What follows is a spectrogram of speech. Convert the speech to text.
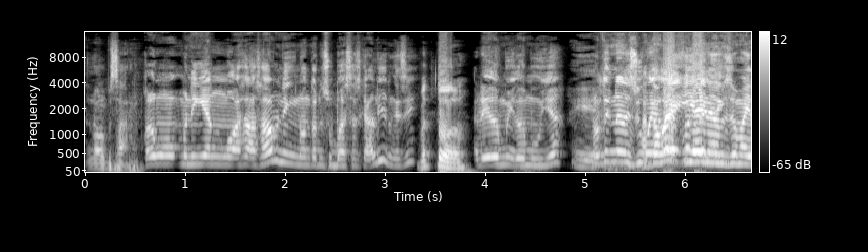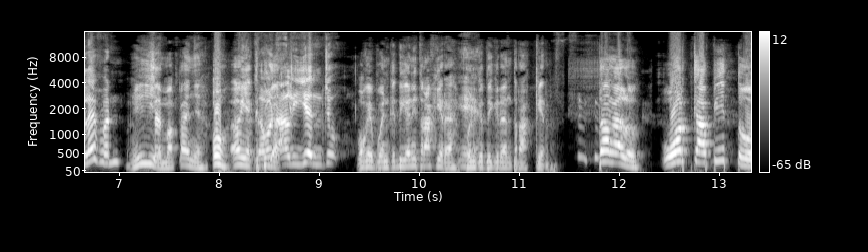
nol besar. Kalau mau mending yang mau asal-asal mending nonton Subasa sekalian gak sih? Betul. Ada ilmu-ilmunya. Iya. Nonton Inazuma Atau Eleven. iya. Inazuma Eleven. Iya makanya. Oh, oh ya Lawan ketiga. alien, Cuk. Oke, poin ketiga ini terakhir ya. Poin Iya. ketiga dan terakhir. Tahu nggak lu? World Cup itu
